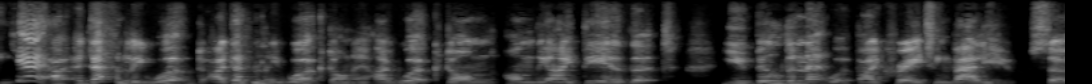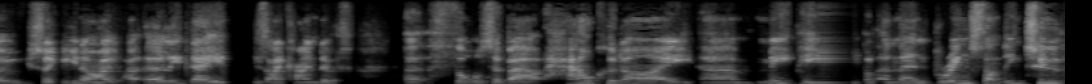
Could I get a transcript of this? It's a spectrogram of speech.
Yeah, I definitely worked. I definitely worked on it. I worked on on the idea that you build a network by creating value. So so you know, I, I- early days, I kind of uh, thought about how could I um, meet people and then bring something to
